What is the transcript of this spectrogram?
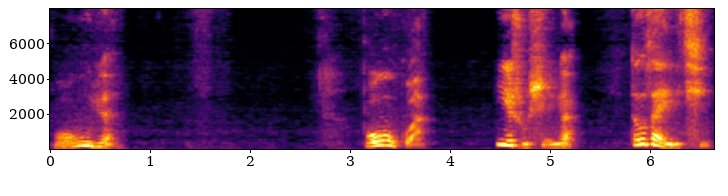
博物院、博物馆、艺术学院都在一起。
